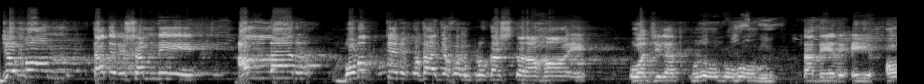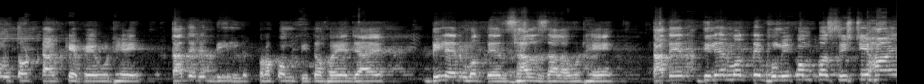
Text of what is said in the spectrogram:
যখন তাদের সামনে আল্লাহর বড়ত্বের কথা যখন প্রকাশ করা হয়, ওয়াজিলাত কুলুবুহুম, তাদের এই অন্তরটা কেঁপে ওঠে, তাদের দিল প্রকম্পিত হয়ে যায়, দিলের মধ্যে ঝালঝালা উঠে তাদের দিলের মধ্যে ভূমিকম্প সৃষ্টি হয়।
